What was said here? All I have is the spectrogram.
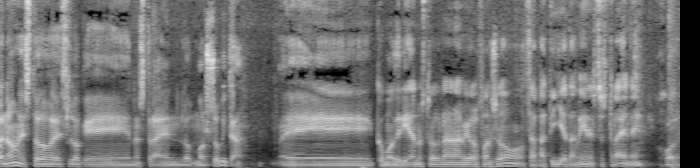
Bueno, esto es lo que nos traen los Mor Súbita. Eh, como diría nuestro gran amigo Alfonso, zapatilla también, estos traen, ¿eh? Joder.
